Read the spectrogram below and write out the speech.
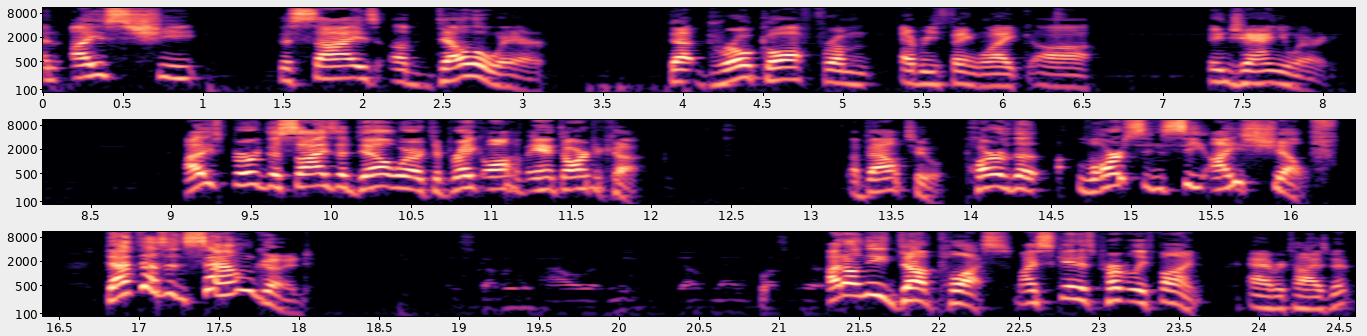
an ice sheet the size of Delaware that broke off from everything like uh, in January. Iceberg the size of Delaware to break off of Antarctica. About to. Part of the Larsen C ice shelf. That doesn't sound good. Discover the power of new Dove Men Plus Care. I don't need Dove Plus. My skin is perfectly fine. Advertisement.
